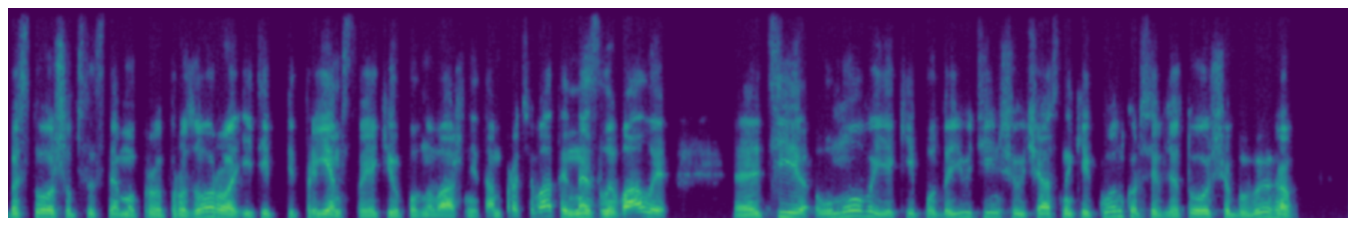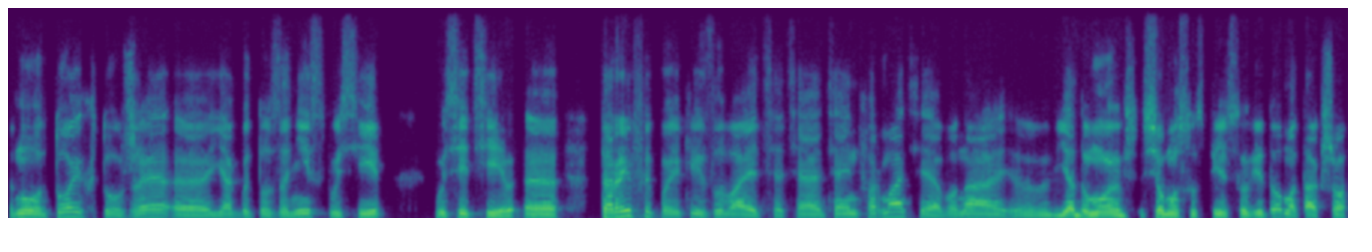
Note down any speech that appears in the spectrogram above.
без того, щоб система Про- Прозоро і ті підприємства, які уповноважені там працювати, не зливали е, ті умови, які подають інші учасники конкурсів для того, щоб виграв ну той, хто вже е, якби то заніс усі усі ці тарифи, по яких зливається ця, ця інформація. Вона я думаю, всьому суспільству відома. Так що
